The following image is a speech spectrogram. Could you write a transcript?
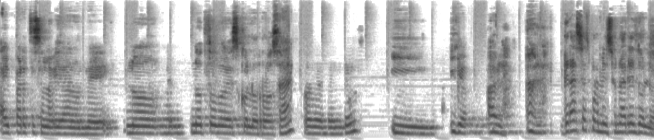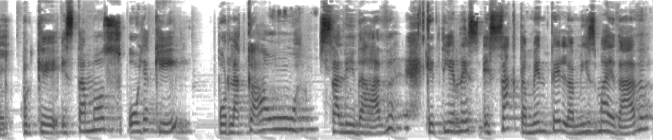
hay partes en la vida donde no, no todo es color rosa, obviamente. Y, y yo, habla, habla. Gracias por mencionar el dolor, porque estamos hoy aquí por la causalidad que tienes exactamente la misma edad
